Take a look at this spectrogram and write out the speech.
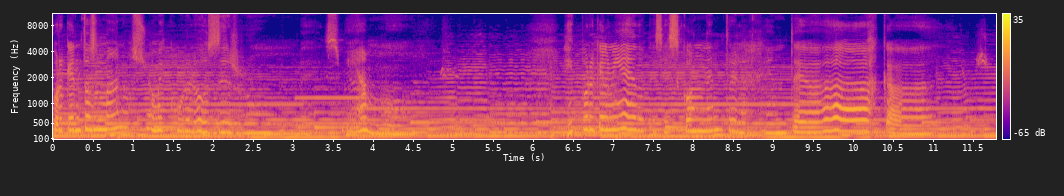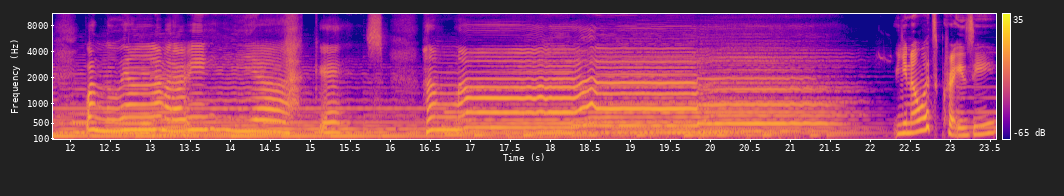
Porque en tus manos yo me curo los derrumbes, mi amor. Y porque el miedo que se esconde entre la gente va. Cuando vean la maravilla que es amar. You know what's crazy?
